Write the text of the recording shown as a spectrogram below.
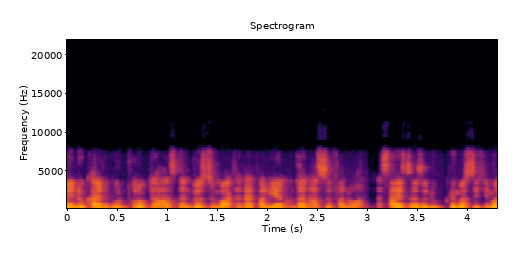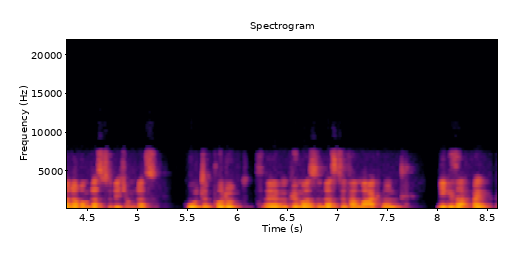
wenn du keine guten Produkte hast, dann wirst du Marktanteil verlieren und dann hast du verloren. Das heißt also, du kümmerst dich immer darum, dass du dich um das gute Produkt äh, kümmerst und das zu vermarkten. Und wie gesagt, bei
